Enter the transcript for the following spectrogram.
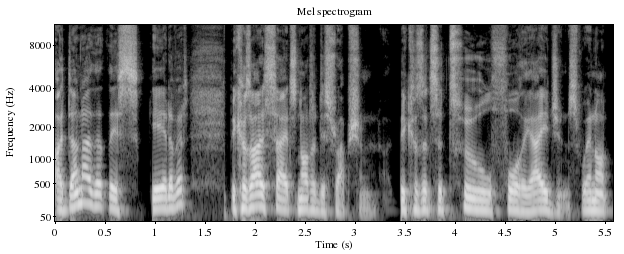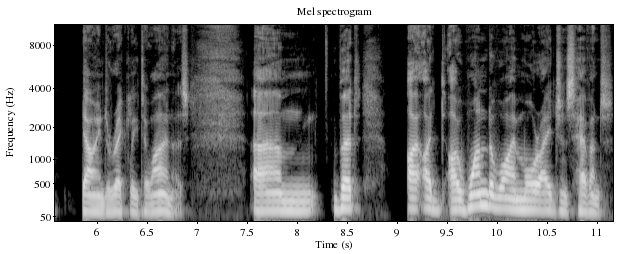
I don't know that they're scared of it because I say it's not a disruption because it's a tool for the agents. We're not going directly to owners. Um, but I, I, I, wonder why more agents haven't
